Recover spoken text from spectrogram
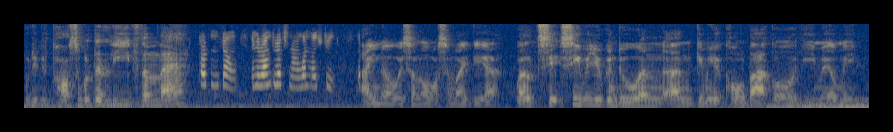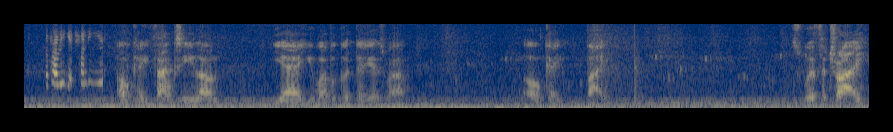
would it be possible to leave them there? I know it's an awesome idea. Well, see, see what you can do and, and give me a call back or email me. Okay, thanks, Elon. Yeah, you have a good day as well. Okay, bye. It's worth a try.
